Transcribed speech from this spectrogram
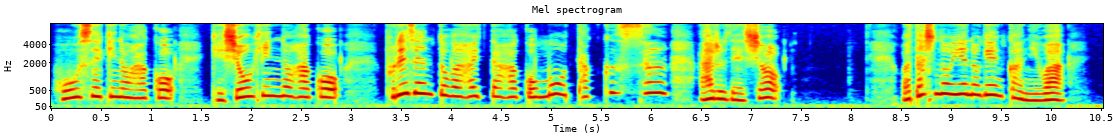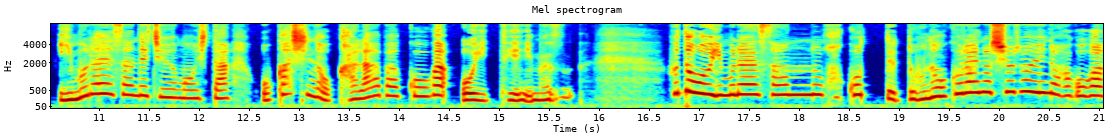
宝石の箱、化粧品の箱、プレゼントが入った箱もたくさんあるでしょう。私の家の玄関には井村屋さんで注文したお菓子の空箱が置いています。ふと井村屋さんの箱ってどのぐらいの種類の箱が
